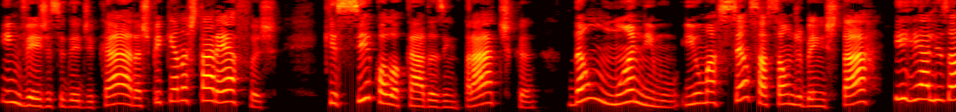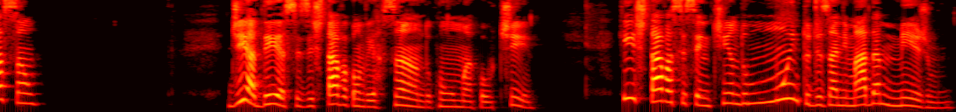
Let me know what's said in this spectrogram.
em vez de se dedicar às pequenas tarefas que, se colocadas em prática, dão um ânimo e uma sensação de bem-estar e realização. Dia desses estava conversando com uma coach que estava se sentindo muito desanimada mesmo,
